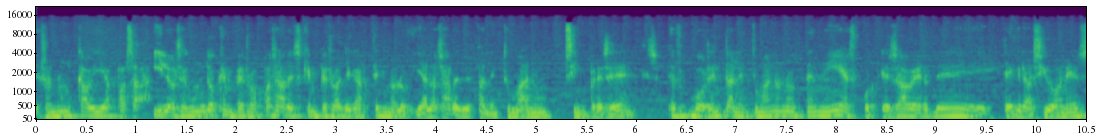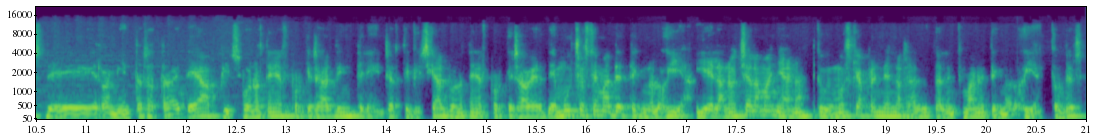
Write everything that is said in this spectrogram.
eso nunca había pasado. Y lo segundo que empezó a pasar es que empezó a llegar tecnología a las áreas de talento humano sin precedentes. Entonces vos en talento humano no tenías por qué saber de integraciones de herramientas a través de APIs, vos no tenías por qué saber de inteligencia artificial, vos no tenías por qué saber de muchos temas de tecnología. Y de la noche a la mañana tuvimos que aprender en las áreas de talento humano y tecnología. Entonces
